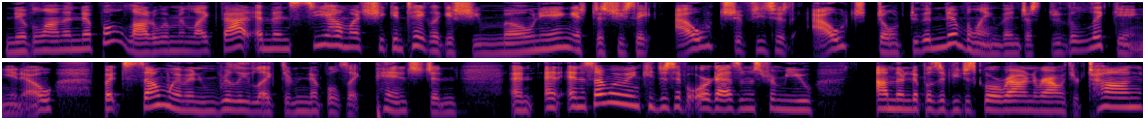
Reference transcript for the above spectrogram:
nibble on the nipple. A lot of women like that, and then see how much she can take. Like is she moaning? Is, does she say ouch? If she says ouch, don't do the nibbling. Then just do the licking. You know. But some women really like their nipples like pinched, and and and, and some women can just have orgasms from you on their nipples if you just go around and around with your tongue.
